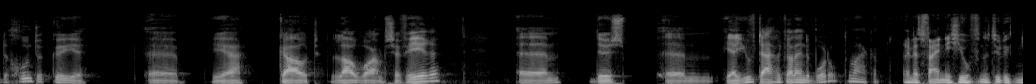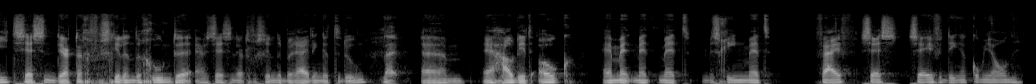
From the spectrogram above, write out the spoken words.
de groenten kun je eh, ja, koud, lauw, warm serveren. Ehm, dus ehm, ja, je hoeft eigenlijk alleen de borden op te maken. En het fijne is, je hoeft natuurlijk niet 36 verschillende groenten en 36 verschillende bereidingen te doen. Nee. Ehm, hè, hou dit ook hè, met, met, met, misschien met vijf, zes, zeven dingen kom je al een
